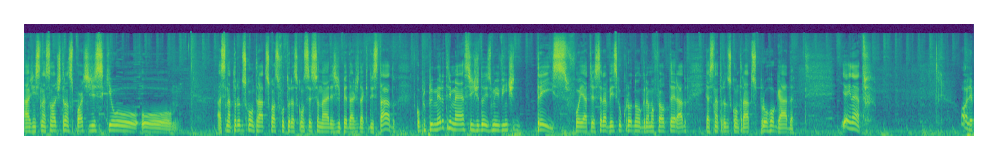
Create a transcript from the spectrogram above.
A Agência Nacional de Transporte disse que o, o a assinatura dos contratos com as futuras concessionárias de pedágio daqui do estado ficou para o primeiro trimestre de 2023. Foi a terceira vez que o cronograma foi alterado e a assinatura dos contratos prorrogada. E aí, Neto? Olha,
